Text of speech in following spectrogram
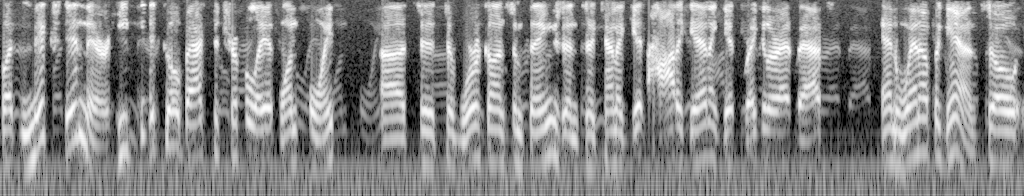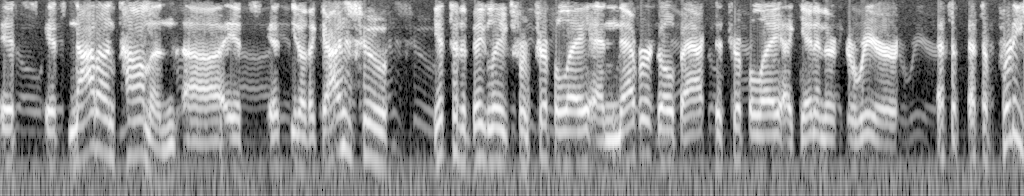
But mixed in there, he did go back to AAA at one point uh, to to work on some things and to kind of get hot again and get regular at bats, and went up again. So it's it's not uncommon. Uh, it's it, you know the guys who get to the big leagues from AAA and never go back to AAA again in their career. That's a that's a pretty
